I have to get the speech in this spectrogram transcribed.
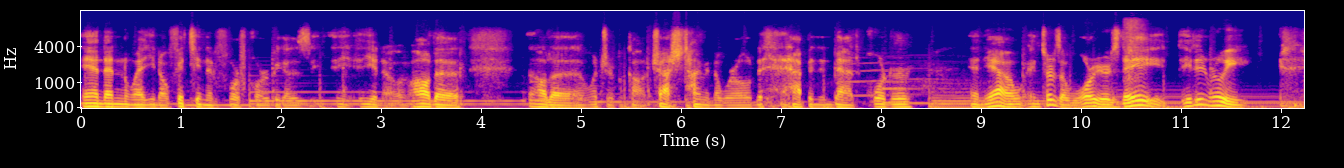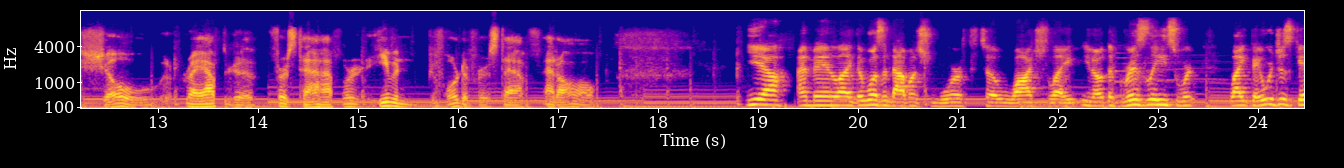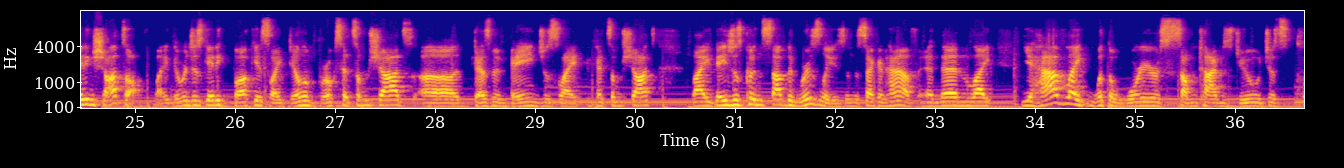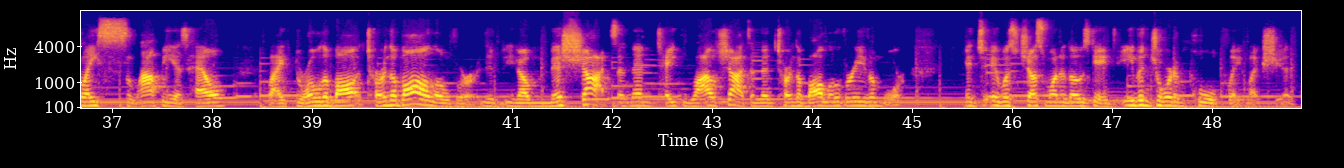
And then, you know, 15 in fourth quarter because, you know, all the all the what you call trash time in the world happened in that quarter. And yeah, in terms of Warriors, they they didn't really show right after the first half or even before the first half at all. Yeah, I mean, like there wasn't that much worth to watch. Like, you know, the Grizzlies were like they were just getting shots off. Like they were just getting buckets. Like Dillon Brooks had some shots. Uh Desmond Bane just like had some shots. Like they just couldn't stop the Grizzlies in the second half. And then like you have like what the Warriors sometimes do, just play sloppy as hell. Like throw the ball, turn the ball over, you know, miss shots and then take wild shots and then turn the ball over even more. It, it was just one of those games. Even Jordan Poole played like shit.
